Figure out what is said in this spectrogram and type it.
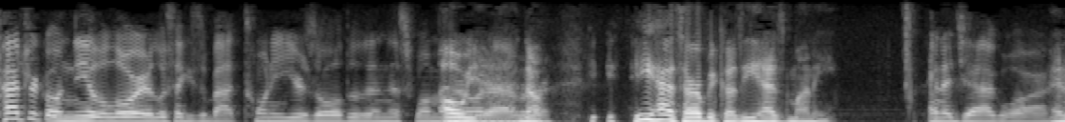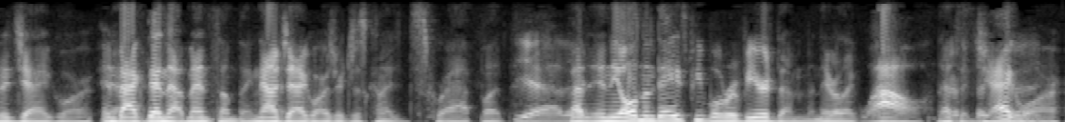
Patrick O'Neal, the lawyer, looks like he's about 20 years older than this woman. Oh yeah. whatever, No. He, he has her because he has money and a Jaguar. and a Jaguar. And Yeah. back then that meant something. Now Jaguars are just kind of scrap, but Yeah, but in the olden days people revered them and they were like, "Wow, that's a Jaguar."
